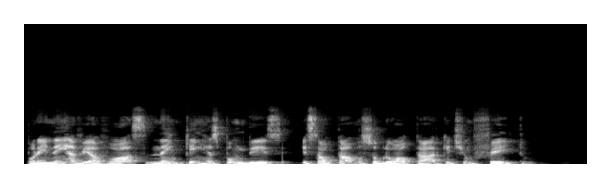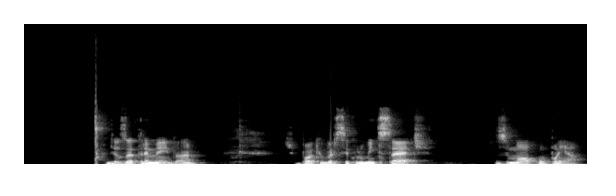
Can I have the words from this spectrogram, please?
Porém, nem havia voz, nem quem respondesse, e saltavam sobre o altar que tinham feito. Deus é tremendo, né? Deixa eu pôr aqui o versículo 27, os irmãos acompanhar.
